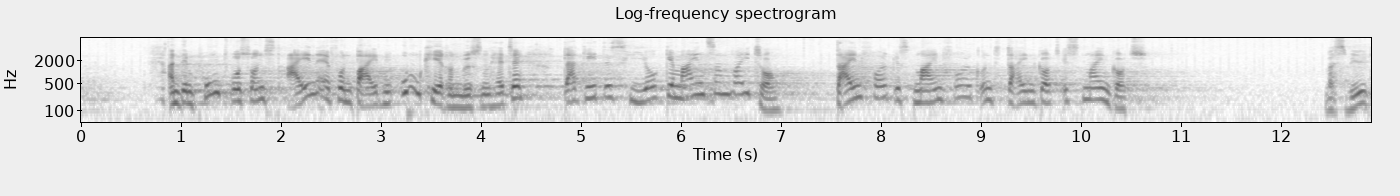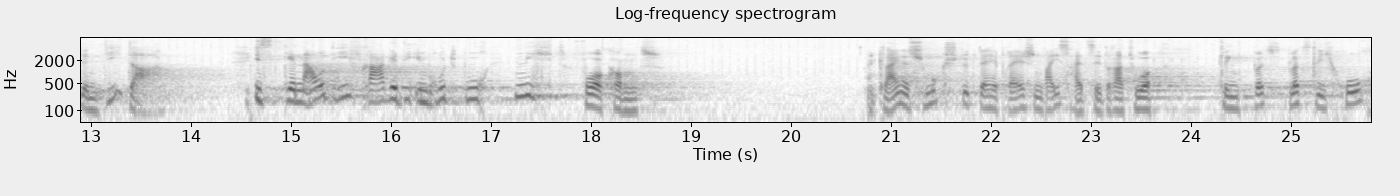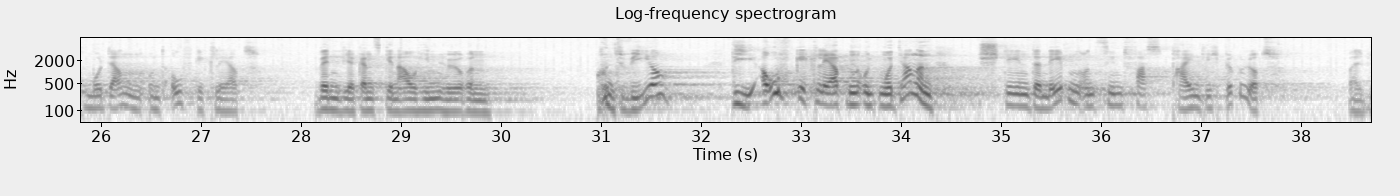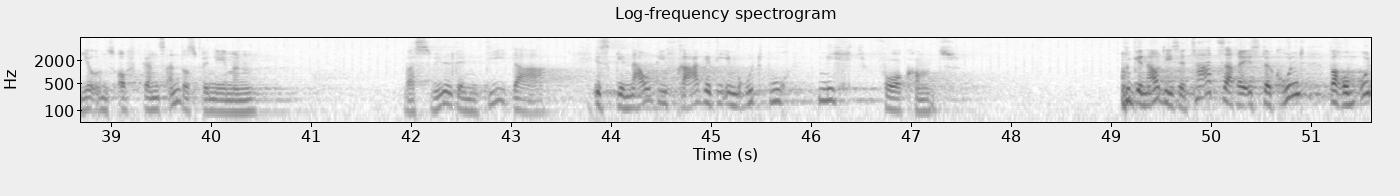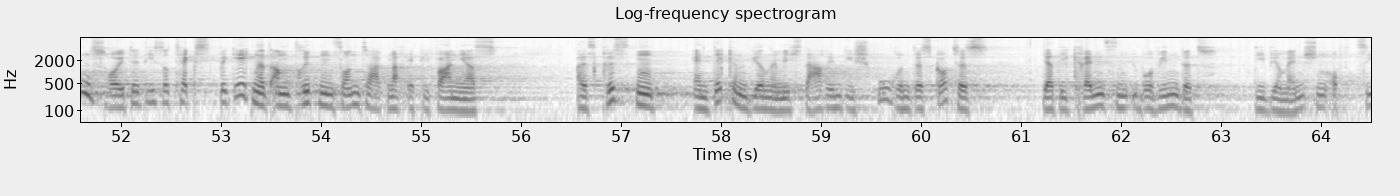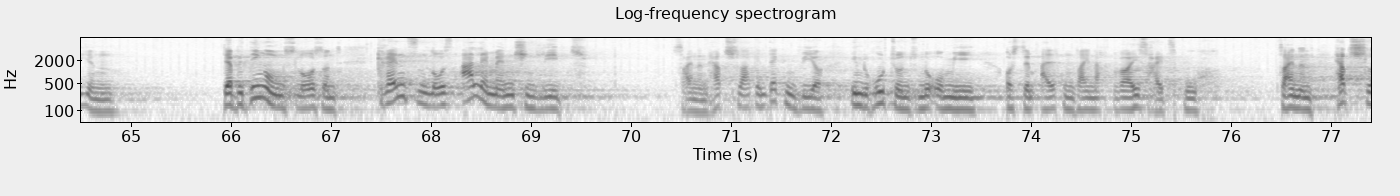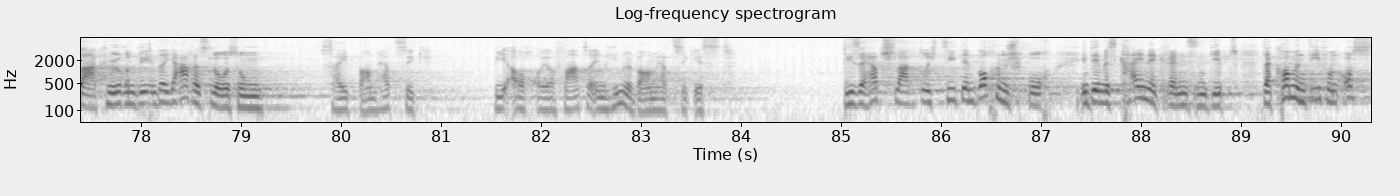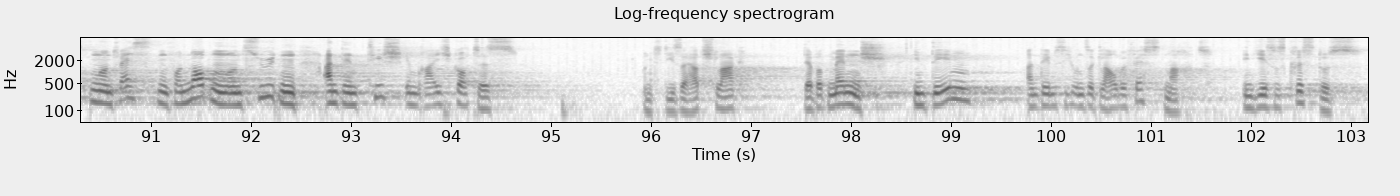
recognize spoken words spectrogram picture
An dem Punkt, wo sonst eine von beiden umkehren müssen hätte, da geht es hier gemeinsam weiter. Dein Volk ist mein Volk und dein Gott ist mein Gott. Was will denn die da? Ist genau die Frage, die im Rutbuch nicht vorkommt. Ein kleines Schmuckstück der hebräischen Weisheitsliteratur klingt plötzlich hochmodern und aufgeklärt, wenn wir ganz genau hinhören. Und wir, die Aufgeklärten und Modernen, stehen daneben und sind fast peinlich berührt, weil wir uns oft ganz anders benehmen. Was will denn die da? Ist genau die Frage, die im Rutbuch nicht vorkommt. Und genau diese Tatsache ist der Grund, warum uns heute dieser Text begegnet am dritten Sonntag nach Epiphanias. Als Christen entdecken wir nämlich darin die Spuren des Gottes, der die Grenzen überwindet, die wir Menschen oft ziehen, der bedingungslos und grenzenlos alle Menschen liebt. Seinen Herzschlag entdecken wir in Ruth und Noomi aus dem alten Weisheitsbuch. Seinen Herzschlag hören wir in der Jahreslosung. Seid barmherzig, wie auch euer Vater im Himmel barmherzig ist. Dieser Herzschlag durchzieht den Wochenspruch, in dem es keine Grenzen gibt. Da kommen die von Osten und Westen, von Norden und Süden an den Tisch im Reich Gottes. Und dieser Herzschlag, der wird Mensch in dem, an dem sich unser Glaube festmacht, in Jesus Christus.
